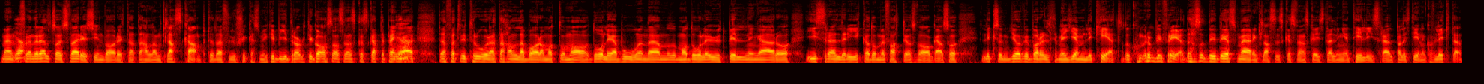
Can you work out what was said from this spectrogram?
Men ja. generellt så har Sveriges syn varit att det handlar om klasskamp, det är därför vi skickar så mycket bidrag till Gaza, svenska svenska skattepengar. Yeah. Därför att vi tror att det handlar bara om att de har dåliga boenden och de har dåliga utbildningar och Israel är rika, de är fattiga och svaga. Så liksom gör vi bara lite mer jämlikhet och då kommer det bli fred. Alltså det är det som är den klassiska svenska inställningen till Israel-Palestina-konflikten.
